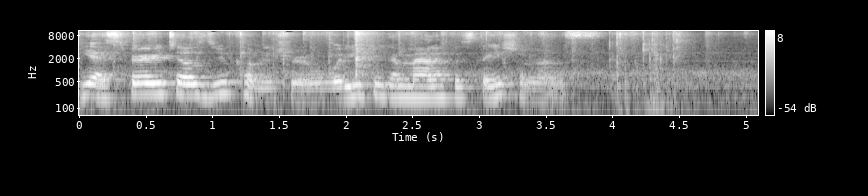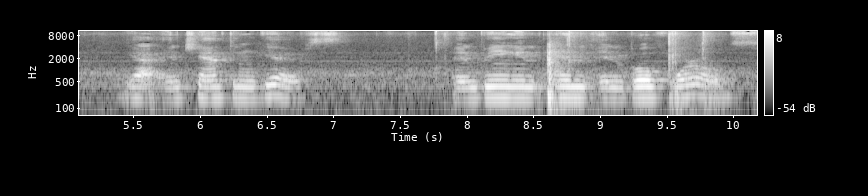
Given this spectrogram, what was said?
Yes, fairy tales do come true. What do you think a manifestation is? Yeah, enchanting gifts and being in, in, in both worlds.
